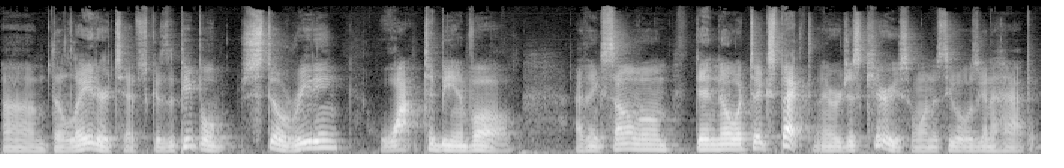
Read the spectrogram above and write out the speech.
um, the later tips because the people still reading want to be involved. I think some of them didn't know what to expect and they were just curious and wanted to see what was going to happen.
